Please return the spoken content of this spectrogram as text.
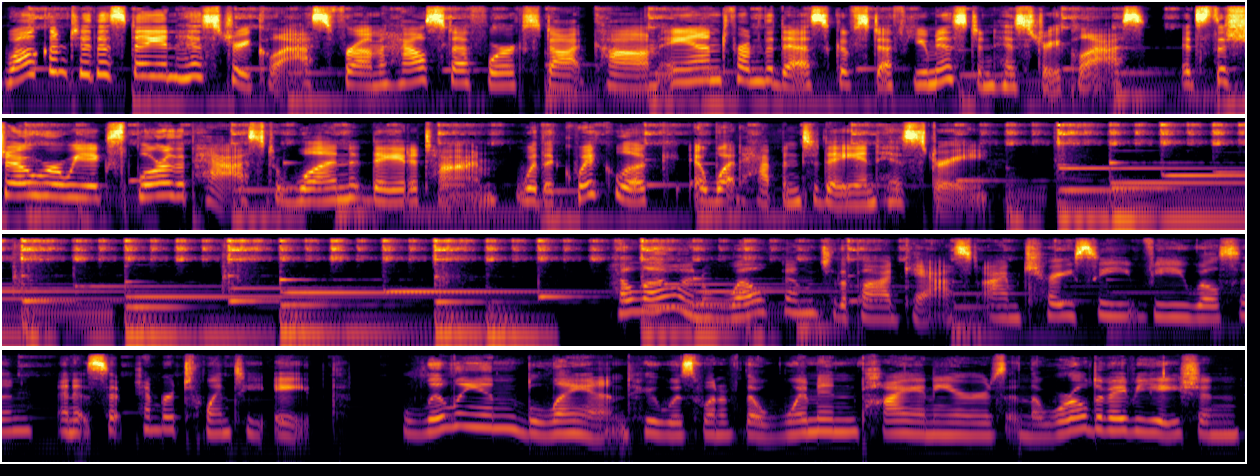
Welcome to this day in history class from howstuffworks.com and from the desk of Stuff You Missed in History class. It's the show where we explore the past one day at a time with a quick look at what happened today in history. Hello and welcome to the podcast. I'm Tracy V. Wilson, and it's September 28th. Lillian Bland, who was one of the women pioneers in the world of aviation,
